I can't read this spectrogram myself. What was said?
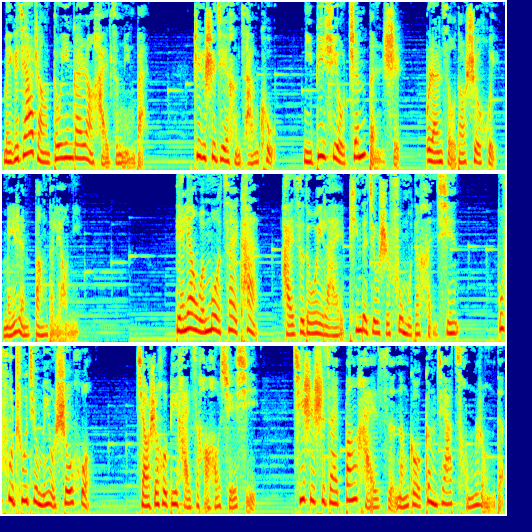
每个家长都应该让孩子明白，这个世界很残酷，你必须有真本事，不然走到社会没人帮得了你。点亮文末再看，孩子的未来拼的就是父母的狠心，不付出就没有收获。小时候逼孩子好好学习，其实是在帮孩子能够更加从容的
